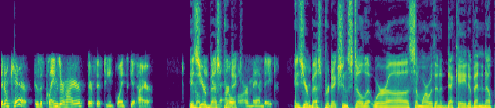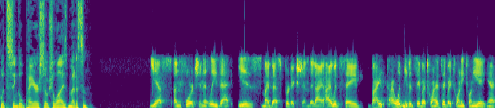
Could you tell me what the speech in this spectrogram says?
they don't care because if claims are higher their 15 points get higher Is Called your best prediction? Mandate Is your best prediction still that we're uh, somewhere within a decade of ending up with single payer socialized medicine? Yes, unfortunately, that is my best prediction. That I, I would say by I wouldn't even say by twenty. I'd say by twenty twenty eight. Yeah,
